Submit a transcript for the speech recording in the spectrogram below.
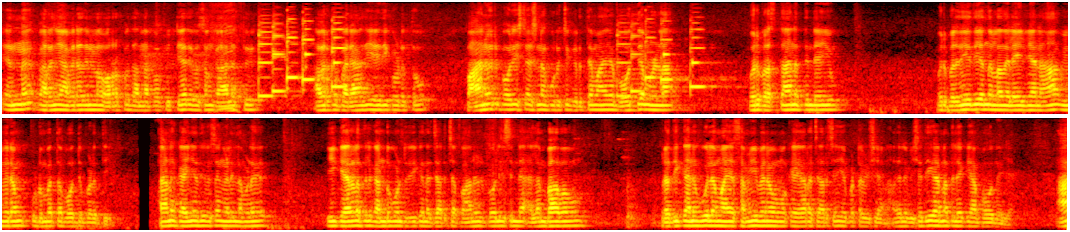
എന്ന് പറഞ്ഞ് അവരതിനുള്ള ഉറപ്പ് തന്നപ്പോൾ പിറ്റേ ദിവസം കാലത്ത് അവർക്ക് പരാതി എഴുതി കൊടുത്തു. പാനൂർ പോലീസ് സ്റ്റേഷനെ കുറിച്ച് കൃത്യമായ ബോധ്യമുള്ള ഒരു പ്രസ്ഥാനത്തിന്റെയും ഒരു പ്രതിനിധി എന്നുള്ള നിലയിൽ ഞാൻ ആ വിവരം കുടുംബത്തെ ബോധ്യപ്പെടുത്തി. അതാണ് കഴിഞ്ഞ ദിവസങ്ങളിൽ നമ്മൾ ഈ കേരളത്തിൽ കണ്ടുകൊണ്ടിരിക്കുന്ന ചർച്ച. പാനൂർ പോലീസിന്റെ അലംഭാവവും പ്രതിക്ക് അനുകൂലമായ സമീപനവും ഒക്കെ ഏറെ ചർച്ച ചെയ്യപ്പെട്ട വിഷയമാണ്. അതിൽ വിശദീകരണത്തിലേക്ക് ഞാൻ പോകുന്നില്ല. ആ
